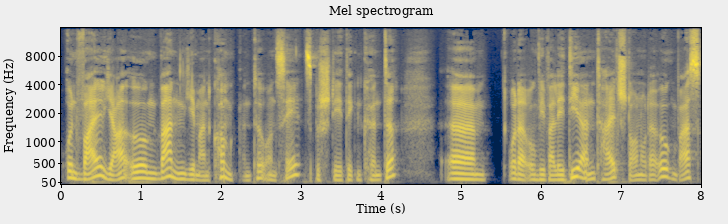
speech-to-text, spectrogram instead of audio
Und weil ja irgendwann jemand kommen könnte und Sales bestätigen könnte, ähm, oder irgendwie validieren, Teilstone oder irgendwas,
